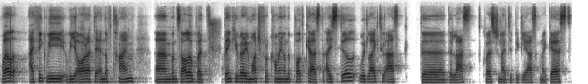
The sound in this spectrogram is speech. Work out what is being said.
Well, I think we we are at the end of time um, Gonzalo, but thank you very much for coming on the podcast. I still would like to ask the, the last question I typically ask my guests,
